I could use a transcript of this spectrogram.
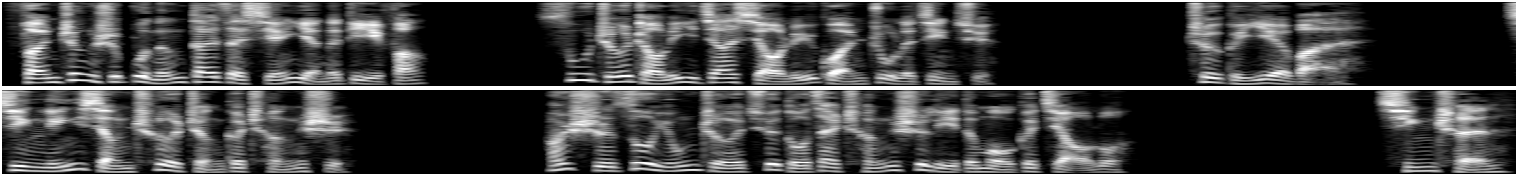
反正是不能待在显眼的地方，苏哲找了一家小旅馆住了进去。这个夜晚。警铃响彻整个城市，而始作俑者却躲在城市里的某个角落。清晨，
